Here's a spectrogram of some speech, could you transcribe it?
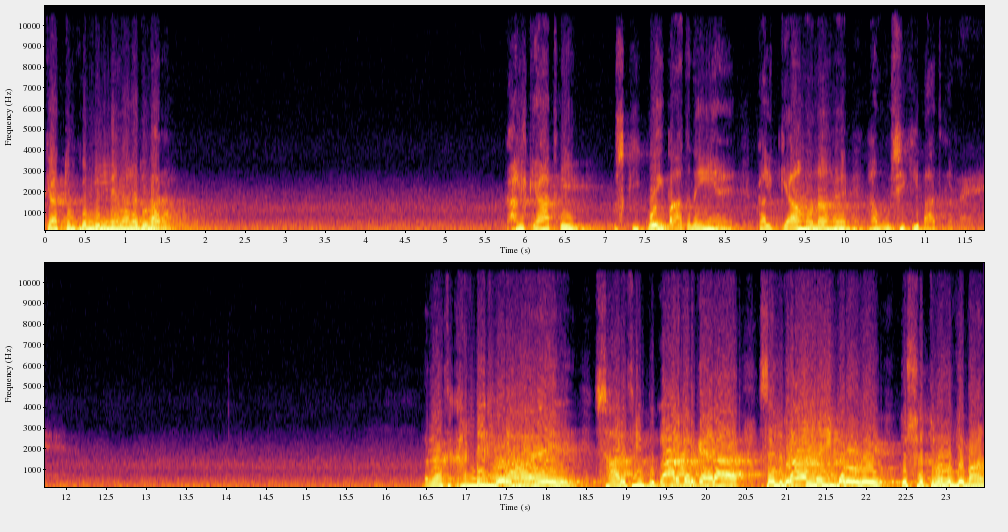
क्या तुमको मिलने वाला दोबारा? कल क्या थे? उसकी कोई बात नहीं है। कल क्या होना है? हम उसी की बात कर रहे हैं रथ खंडित हो रहा है। सारथी पुकार कर कह रहा है, संग्राम नहीं करोगे तो शत्रुओं के बाण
